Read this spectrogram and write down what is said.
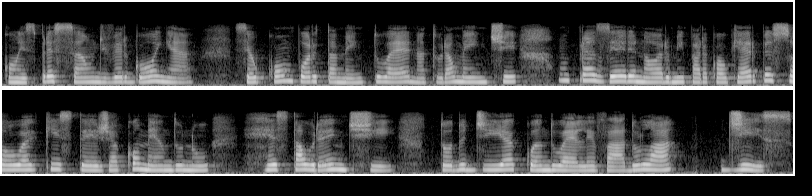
com expressão de vergonha. Seu comportamento é, naturalmente, um prazer enorme para qualquer pessoa que esteja comendo no restaurante todo dia quando é levado lá diz:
